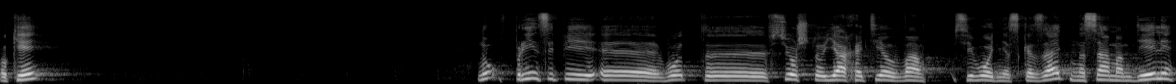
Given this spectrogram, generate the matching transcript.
Окей? Ну, в принципе, э, вот э, все, что я хотел вам сегодня сказать, на самом деле,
